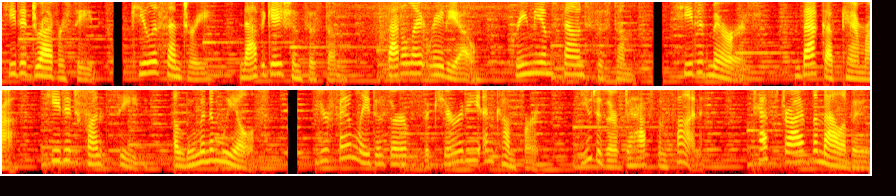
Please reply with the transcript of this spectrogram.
heated driver seat, keyless entry, navigation system, satellite radio, premium sound system, heated mirrors, backup camera, heated front seat, aluminum wheels. Your family deserves security and comfort. You deserve to have some fun. Test drive the Malibu.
